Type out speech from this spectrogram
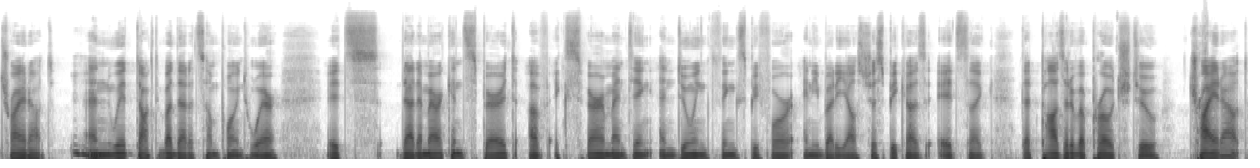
Try it out. Mm-hmm. And we talked about that at some point where it's that American spirit of experimenting and doing things before anybody else just because it's like that positive approach to try it out.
